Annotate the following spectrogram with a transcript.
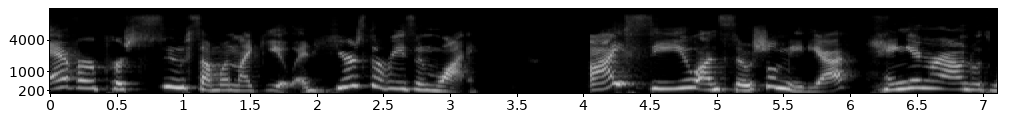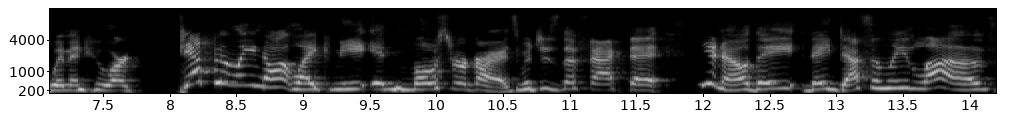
ever pursue someone like you. And here's the reason why. I see you on social media hanging around with women who are definitely not like me in most regards, which is the fact that you know they they definitely love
